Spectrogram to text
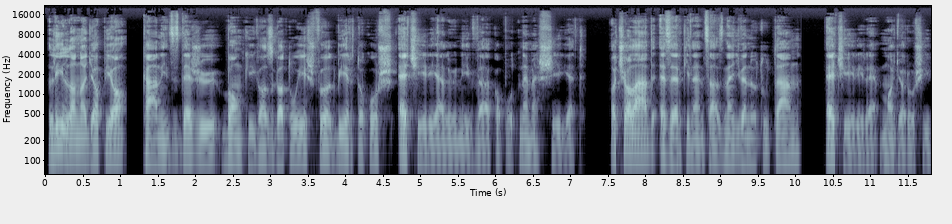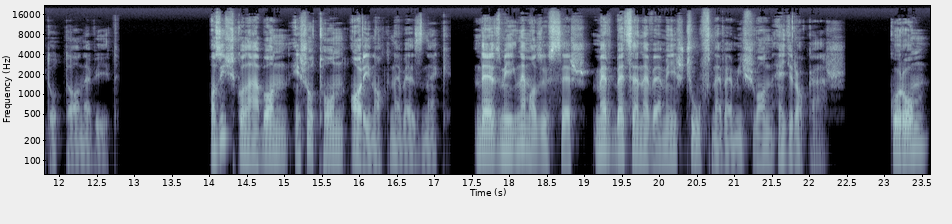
Lilla nagyapja Kánic Dezső bankigazgató és földbirtokos Ecséri előnévvel kapott nemességet. A család 1945 után Ecsérire magyarosította a nevét. Az iskolában és otthon Arinak neveznek, de ez még nem az összes, mert becenevem és csúfnevem is van egy rakás. Korom,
